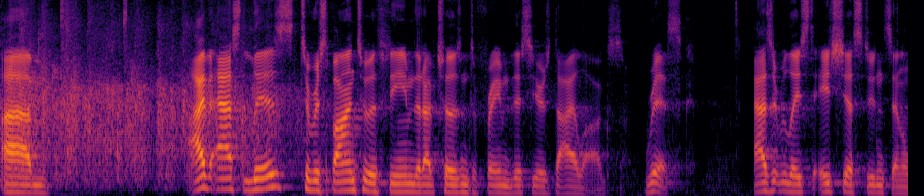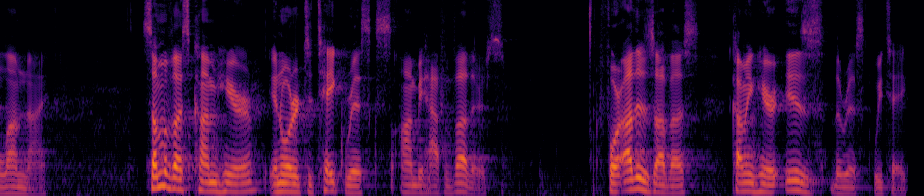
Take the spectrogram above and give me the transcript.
Um, I've asked Liz to respond to a theme that I've chosen to frame this year's dialogues risk, as it relates to HDS students and alumni. Some of us come here in order to take risks on behalf of others. For others of us, coming here is the risk we take.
